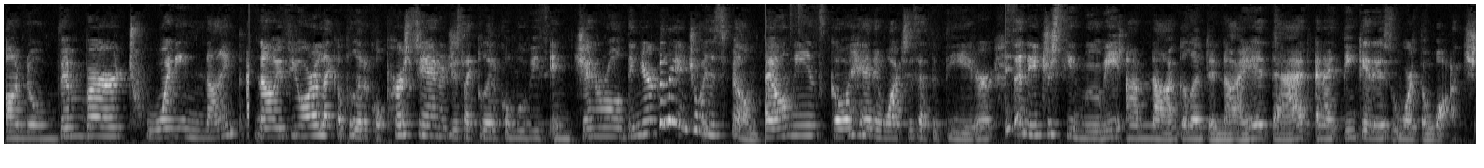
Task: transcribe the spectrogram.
on November 29th. Now, if you are like a political person or just like political movies in general, then you're gonna enjoy this film. By all means, go ahead and watch this at the theater. It's an interesting movie. I'm not gonna deny it that, and I think it is worth a watch.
